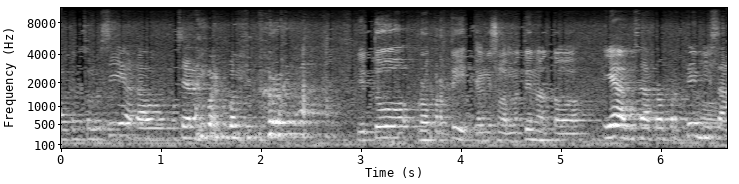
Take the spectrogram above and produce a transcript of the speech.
Punya solusi atau saya lempar ke bang Victor? Itu properti yang diselamatin atau? Iya bisa properti, bisa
